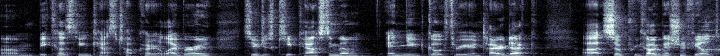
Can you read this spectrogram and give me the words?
um, because you can cast the top card of your library. So you just keep casting them and you'd go through your entire deck. Uh, so precognition field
